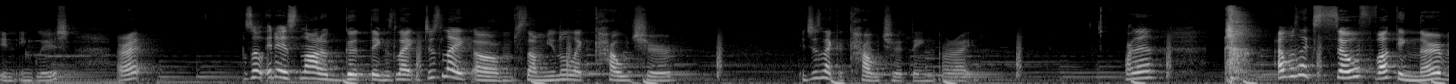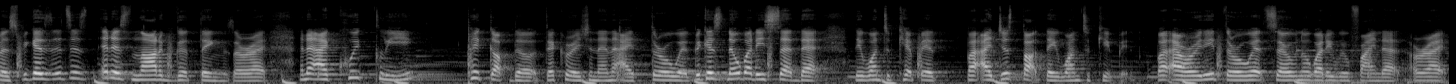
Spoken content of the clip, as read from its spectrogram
in English alright? So it is not a good thing it's like just like um some you know like culture. It's just like a culture thing alright? And then I was like so fucking nervous because it is it is not a good thing, alright. And then I quickly pick up the decoration and I throw it because nobody said that they want to keep it, but I just thought they want to keep it. But I already throw it, so nobody will find that, alright.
